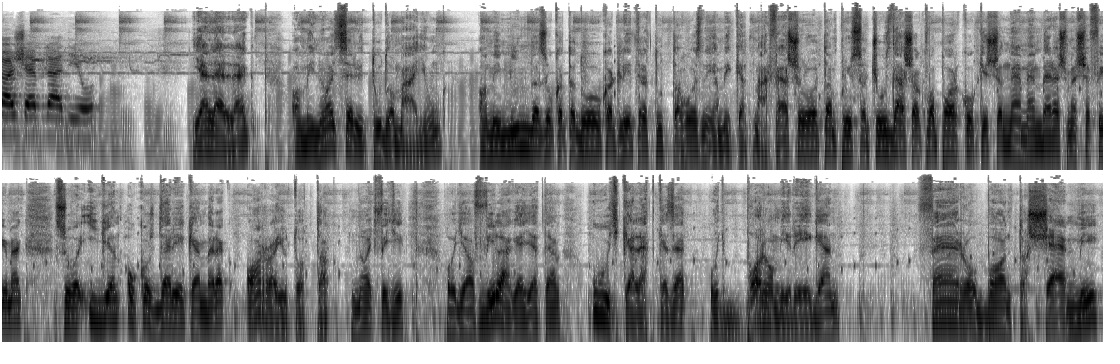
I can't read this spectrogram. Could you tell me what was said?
Újra a Zsebrádió. Jelenleg a mi nagyszerű tudományunk, ami mindazokat a dolgokat létre tudta hozni, amiket már felsoroltam, plusz a csúszdás akvaparkok és a nem emberes mesefilmek, szóval igen okos derék emberek arra jutottak, nagy figyelj, hogy a világegyetem úgy keletkezett, hogy baromi régen felrobbant a semmi,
